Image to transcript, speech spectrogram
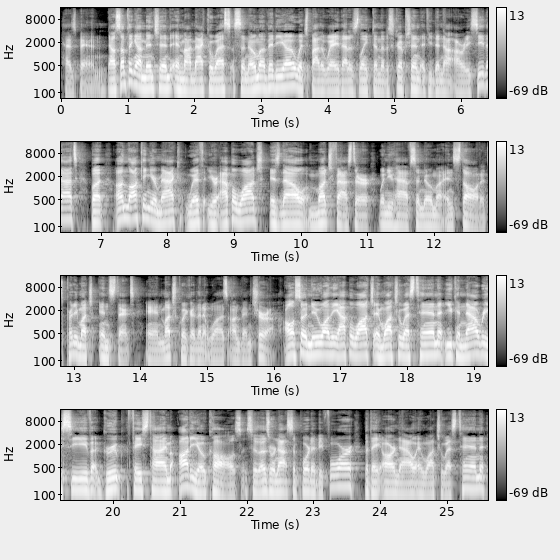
has been. Now, something I mentioned in my macOS Sonoma video, which by the way, that is linked in the description if you did not already see that, but unlocking your Mac with your Apple Watch is now much faster when you have Sonoma installed. It's pretty much instant and much quicker than it was on Ventura. Also new on the Apple Watch And watch and WatchOS 10, you can now receive group FaceTime audio calls. So those were not supported before, but they are now in WatchOS 10.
